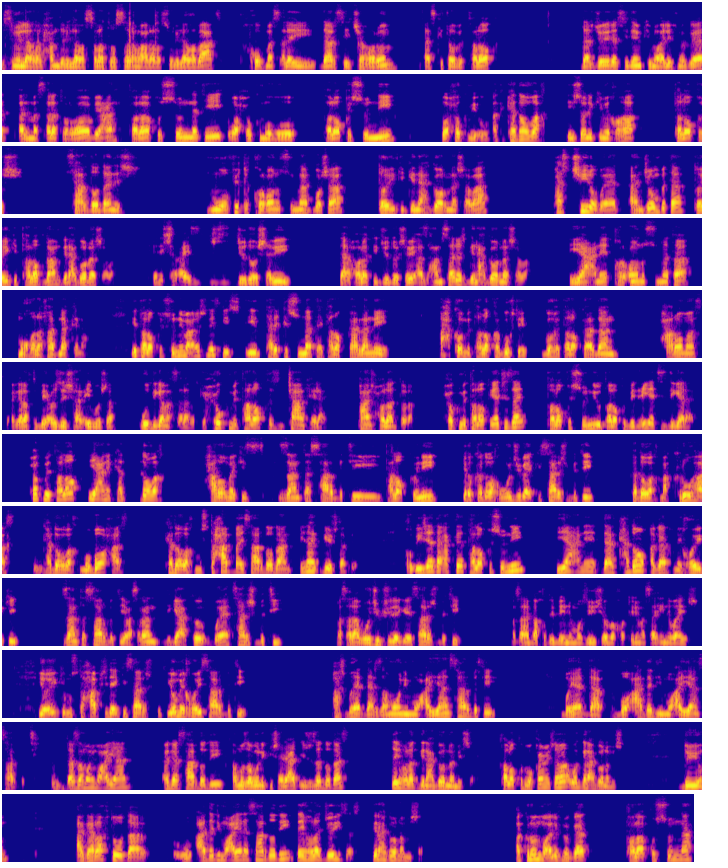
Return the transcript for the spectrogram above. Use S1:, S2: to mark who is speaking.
S1: بسم الله والحمد لله والصلاة والسلام على رسول الله و بعد خوب مسئله درس چهارم از کتاب طلاق. در جای رسیدیم که مؤلف میگوید المسئله الرابعه طلاق السنة و حکمه. طلاق سنی و حکم أو. اگه کدام وقت انسانی که میخواه طلاقش سر دادنش موافق قرآن و سنت باشه تا اینکه گنهگار نشوه پس چی را باید انجام بده؟ تا اینکه طلاق دم گنهگار نشوه یعنی جدا شوی در حالت جدا شوی از همسرش گناهگار نشوه. یعنی قرآن و سنت مخالفت نکنه. این طلاق سنی معنیش نیست که این طریق سنت طلاق کردن نه احکام طلاق گفته. گاه طلاق کردن حرام است. اگر رفت به عذر شرعی باشه. او دیگه مسئله بود که حکم طلاق چند خیلی؟ پنج حالت داره. حکم طلاق یه چیزه طلاق سنی و طلاق بدعی یه چیز دیگره. حکم طلاق یعنی کدام وقت حرامه که زن تا سر بتی طلاق کنی. یا کدام وقت واجبه که سرش بتی. کدام وقت مکروه است کدام وقت مباح است کدام وقت مستحب سر دادن. اینا گفته بده خب ایجاد اکه طلاق سنی یعنی در کدام اگر می‌خوای که زن تا سر بتی مثلا دیگه که باید سرش بتی. مثلا واجب شده که سرش بتی. مثلا به خاطر بین موزیش یا به خاطر مثلا این وایش یا اینکه مستحب شده که سرش بتی. یا می‌خوای سر بتی. پس باید در زمان معین سر بتی باید در با عددی معین سر بتی. در زمان معین اگر سر دادی همون زمانی که شریعت اجازه داده است در حالت گناهگار نمیشه. طلاق واقع میشه و گناهگار نمیشه. دوم اگر رفت و در عددی معین سر دادی در حالت جایز است. گناهگار نمیشه. اکنون مؤلف میگه طلاق السنه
